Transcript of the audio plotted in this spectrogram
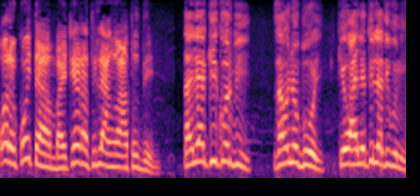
ওরে কইতাম ভাই টেটা তুলে আঙ আতো দিন তাইলে আর কি করবি? যাওই না বই কেউ আইলে তুইলা দিবনি।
